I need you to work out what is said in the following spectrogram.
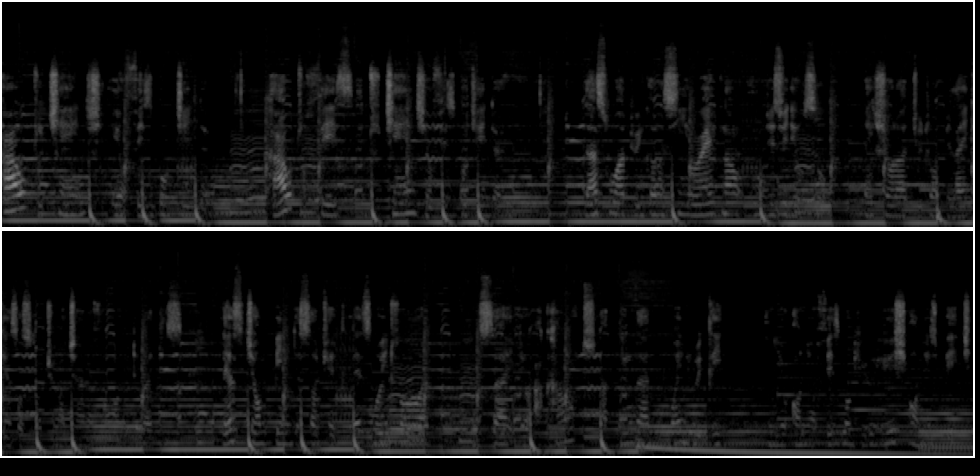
how to change your facebook gender. How to face to change your facebook gender. That's what we're gonna see right now in this video so make sure that you drop a like and subscribe to my channel for more videos like this. Let's jump in the subject. Let's go it forward inside your account i think that when you click on your facebook you reach on this page.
